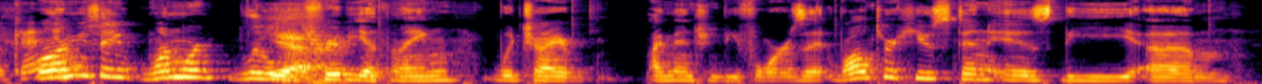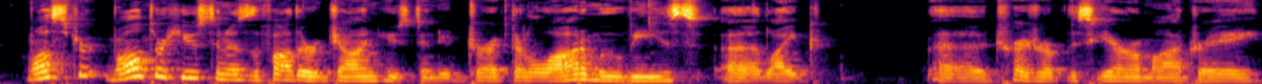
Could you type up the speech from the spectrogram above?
Okay. well let me say one more little Yeah. trivia thing which i i mentioned before is that walter huston is the um walter, walter huston is the father of john huston who directed a lot of movies uh, like uh, treasure of the sierra madre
